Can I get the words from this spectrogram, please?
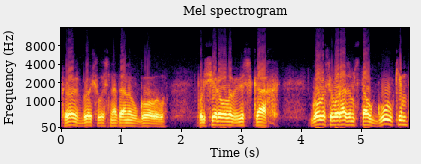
Кровь бросилась Натану в голову, пульсировала в висках. Голос его разом стал гулким,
